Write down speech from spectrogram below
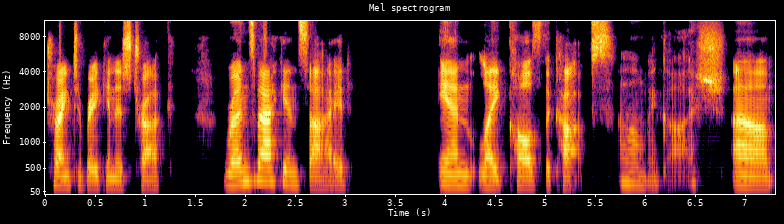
trying to break in his truck, runs back inside, and like calls the cops. Oh my gosh. Um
